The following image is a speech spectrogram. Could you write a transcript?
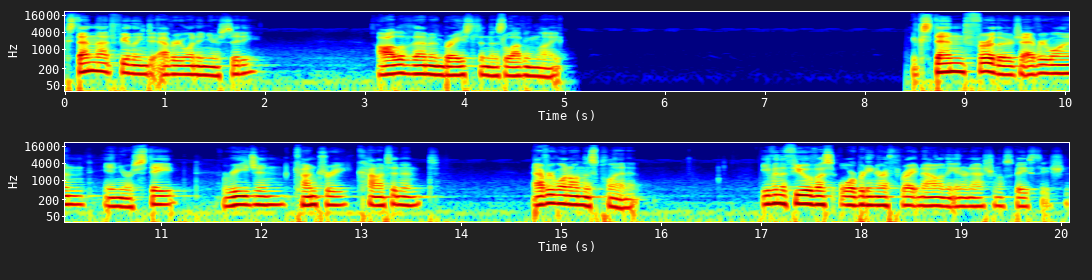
Extend that feeling to everyone in your city, all of them embraced in this loving light. Extend further to everyone in your state, region, country, continent, everyone on this planet, even the few of us orbiting Earth right now in the International Space Station.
